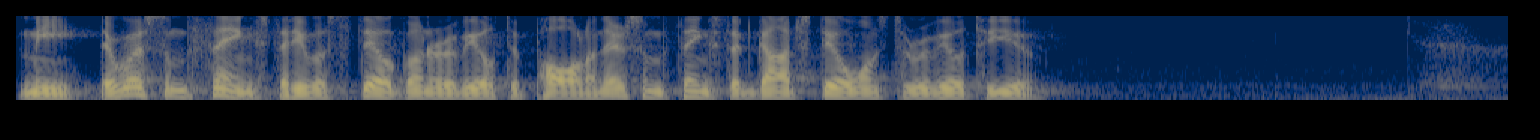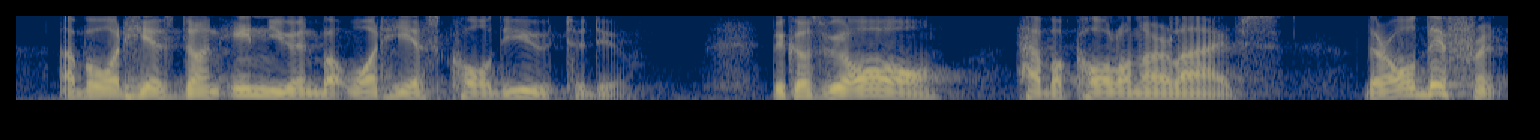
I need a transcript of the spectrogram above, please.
me. There were some things that he was still going to reveal to Paul, and there's some things that God still wants to reveal to you about what he has done in you and about what he has called you to do. Because we all have a call on our lives. They're all different.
